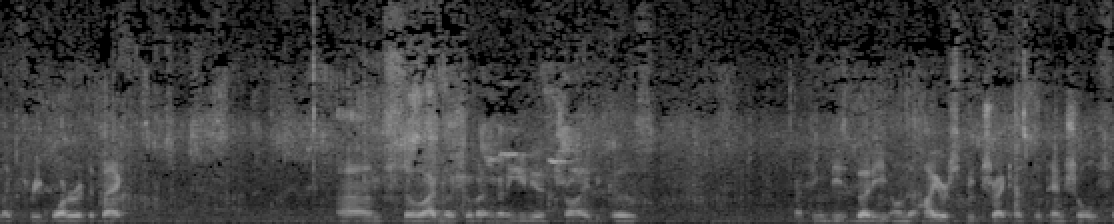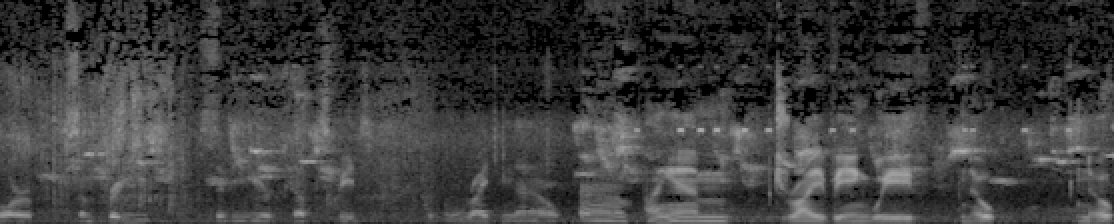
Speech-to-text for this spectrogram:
like three quarter at the back. Um, so I'm not sure, but I'm going to give it a try because I think this buddy on the higher speed track has potential for some pretty severe top speeds. But right now, um, I am driving with no, no,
